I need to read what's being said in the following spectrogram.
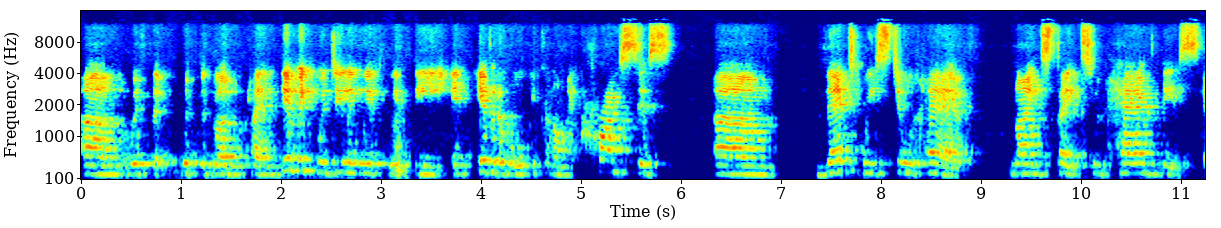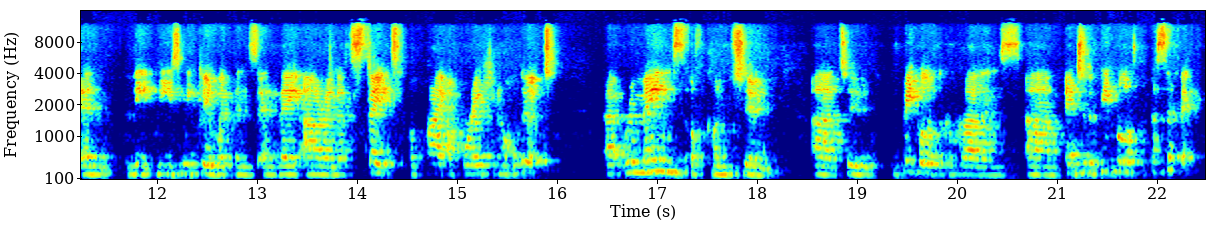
um, with, the, with the global pandemic we're dealing with, with the inevitable economic crisis, um, that we still have nine states who have this and the, these nuclear weapons and they are in a state of high operational alert uh, remains of concern uh, to the people of the Cook Islands um, and to the people of the Pacific.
